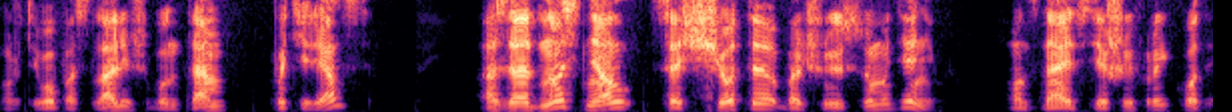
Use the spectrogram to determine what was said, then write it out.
Может, его послали, чтобы он там потерялся? А заодно снял со счета большую сумму денег. Он знает все шифры и коды.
